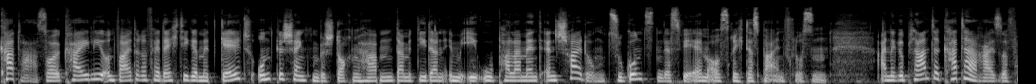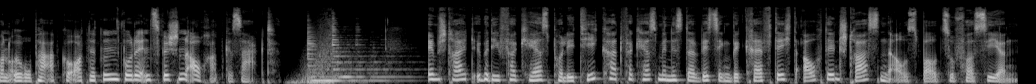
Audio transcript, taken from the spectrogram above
Katar soll Kaili und weitere Verdächtige mit Geld und Geschenken bestochen haben, damit die dann im EU-Parlament Entscheidungen zugunsten des WM-Ausrichters beeinflussen. Eine geplante Katar-Reise von Europaabgeordneten wurde inzwischen auch abgesagt. Im Streit über die Verkehrspolitik hat Verkehrsminister Wissing bekräftigt, auch den Straßenausbau zu forcieren.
